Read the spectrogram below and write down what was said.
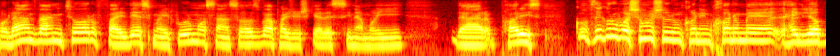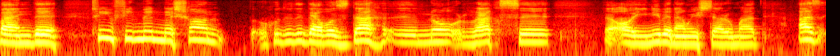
هلند و همینطور فرید اسماعیل پور مستنساز و پژوهشگر سینمایی در پاریس. گفتگو رو با شما شروع کنیم. خانم هلیا بنده تو این فیلم نشان حدود دوازده نوع رقص آینی به نمایش در اومد. از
